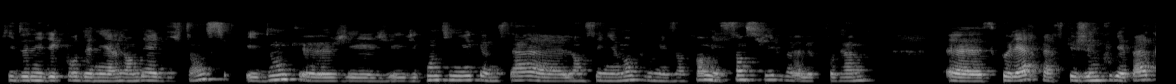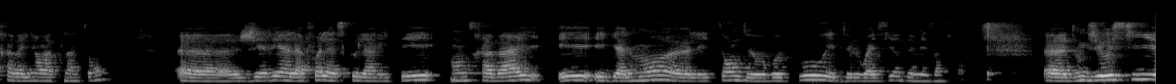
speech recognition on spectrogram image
qui donnait des cours de néerlandais à distance. Et donc, j'ai continué comme ça l'enseignement pour mes enfants, mais sans suivre le programme euh, scolaire parce que je ne pouvais pas travailler à plein temps. Euh, gérer à la fois la scolarité, mon travail et également euh, les temps de repos et de loisirs de mes enfants. Euh, donc j'ai aussi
